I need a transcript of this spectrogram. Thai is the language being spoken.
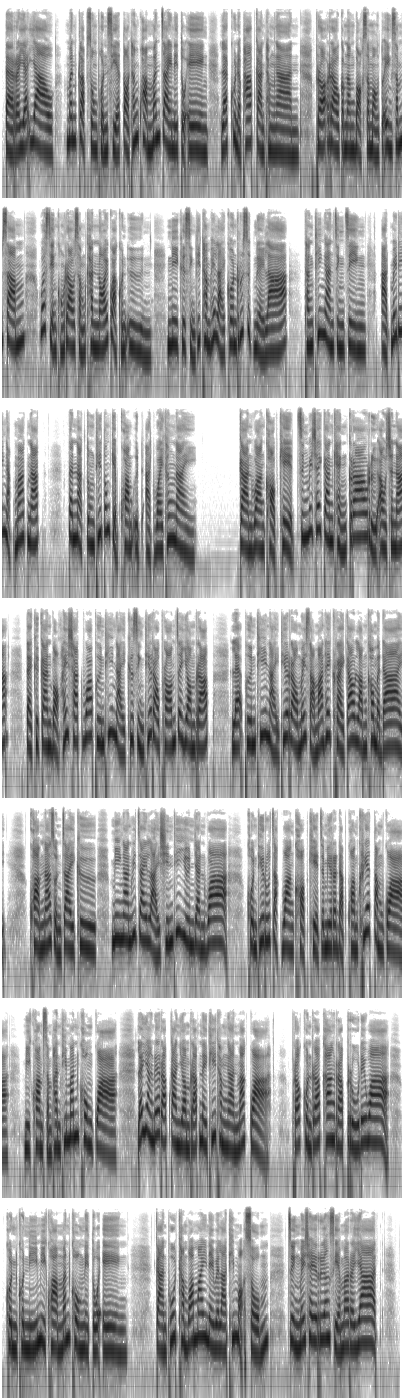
แต่ระยะยาวมันกลับส่งผลเสียต่อทั้งความมั่นใจในตัวเอง และคุณภาพการทำงาน เพราะเรากำลังบอกสมองตัวเองซ้ำๆว่าเสียงของเราสำคัญน้อยกว่าคนอื่น นี่คือสิ่งที่ทำให้หลายคนรู้สึกเหนื่อยล้า ทั้งที่งานจริง ๆ อาจไม่ได้หนักมากนัก แต่หนักตรงที่ต้องเก็บความอึดอัดไว้ข้างใน การวางขอบเขตซึ่งไม่ใช่การแข็งกร้าวหรือเอาชนะ แต่คือการบอกให้ชัดว่าพื้นที่ไหนคือสิ่งที่เราพร้อมจะยอมรับ และพื้นที่ไหนที่เราไม่สามารถให้ใครก้าวล้ำเข้ามาได้ ความน่าสนใจคือ มีงานวิจัยหลายชิ้นที่ยืนยันว่า คนที่รู้จักวางขอบเขตจะมีระดับความเครียดต่ำกว่า มีความสัมพันธ์ที่มั่นคงกว่า และยังได้รับการยอมรับในที่ทำงานมากกว่า เพราะคนรอบข้างรับรู้ได้ว่า คนคนนี้มีความมั่นคงในตัวเอง การพูดคำว่าไม่ในเวลาที่เหมาะสม จึงไม่ใช่เรื่องเสียมารยาท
